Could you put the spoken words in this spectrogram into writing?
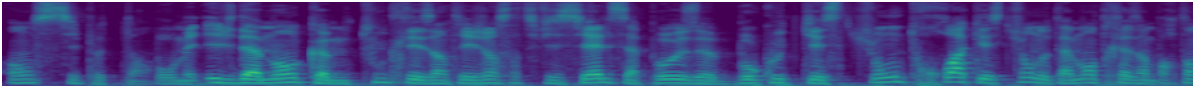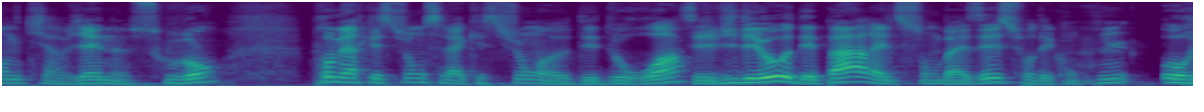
en si peu de temps. Bon mais évidemment comme toutes les intelligences artificielles ça pose beaucoup de questions, trois questions notamment très importantes qui reviennent souvent. Première question, c'est la question euh, des droits. Ces vidéos, au départ, elles sont basées sur des contenus originaux,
